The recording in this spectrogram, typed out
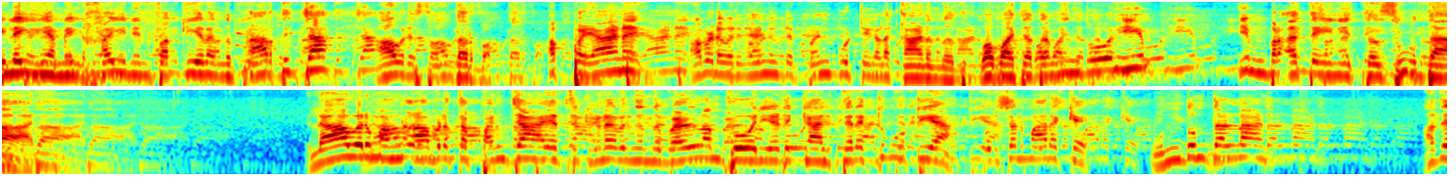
ഇലയ്യ മിൻ ഖൈരിൻ ഫക്കീർ എന്ന് പ്രാർത്ഥിച്ച ആ ഒരു സന്ദർഭം. അപ്പോഴാണ് അവിടെ ഒരു രണ്ട് പെൺകുട്ടികളെ കാണുന്നത്. വവജദ മിൻ ദൂനിഹിം ഇംറഅതൈനി തസൂദാൻ. എല്ലാവരും അവിടുത്തെ പഞ്ചായത്ത് കിണറിൽ നിന്ന് വെള്ളം കോരിയെടുക്കാൻ തിരക്ക് കൂട്ടിയ പുരുഷന്മാരൊക്കെ ഉന്തും തള്ളാണ്. അത്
